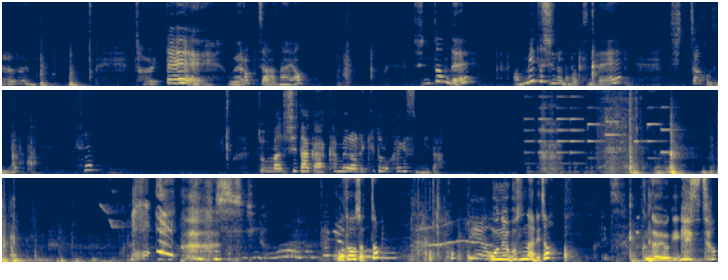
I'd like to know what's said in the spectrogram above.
여러분, 절대 외롭지 않아요? 진짠데? 안 믿으시는 것 같은데? 진짜거든요? 흠. 좀만 쉬다가 카메라를 켜도록 하겠습니다. 뭐 사오셨죠? 오늘 무슨 날이죠? 근데 왜 여기 계시죠?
